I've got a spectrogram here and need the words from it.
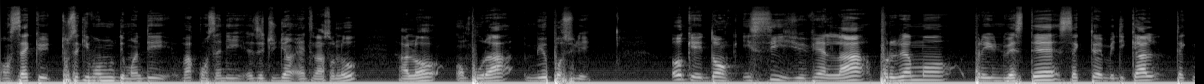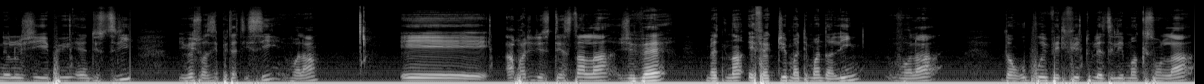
on sait que tout ce qu'ils vont nous demander va concerner les étudiants internationaux, alors on pourra mieux postuler. Ok, donc ici, je viens là, programme préuniversitaire, secteur médical, technologie et puis industrie. Je vais choisir peut-être ici, voilà. Et à partir de cet instant-là, je vais maintenant effectuer ma demande en ligne. Voilà. Donc vous pouvez vérifier tous les éléments qui sont là.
